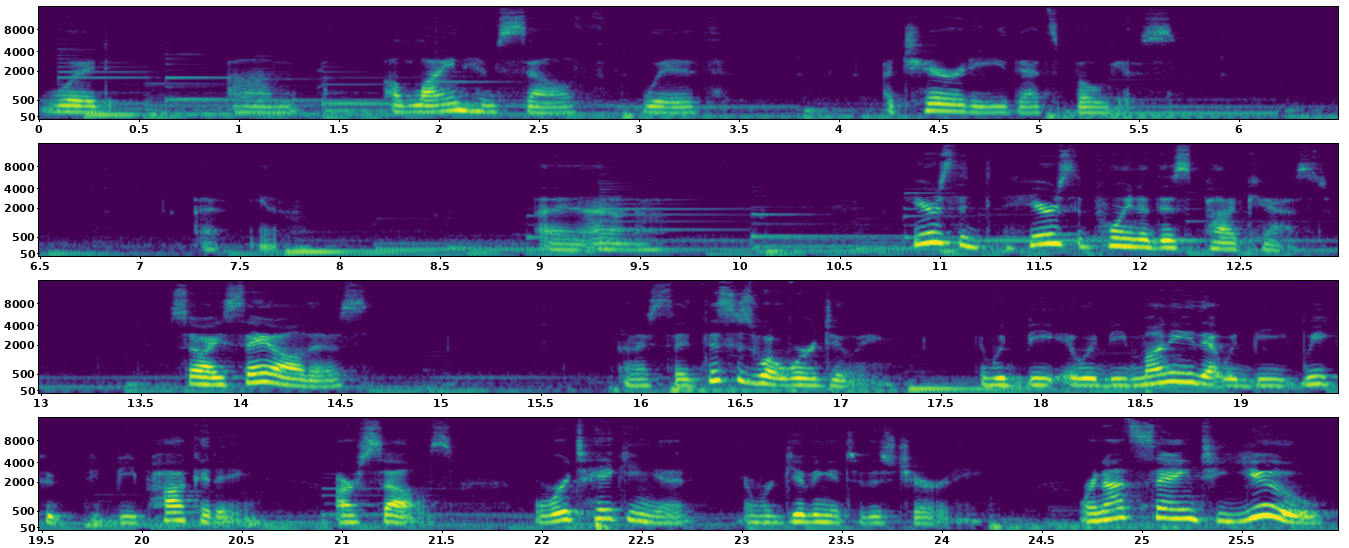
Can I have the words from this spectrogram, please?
would um, align himself with a charity that's bogus. I, you know, I, I don't know. Here's the here's the point of this podcast. So I say all this, and I say this is what we're doing. It would be it would be money that would be we could be pocketing ourselves. We're taking it and we're giving it to this charity. We're not saying to you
